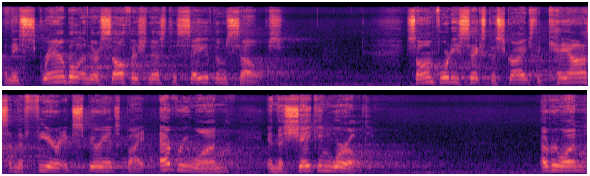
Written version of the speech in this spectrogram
and they scramble in their selfishness to save themselves. Psalm 46 describes the chaos and the fear experienced by everyone in the shaking world. Everyone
